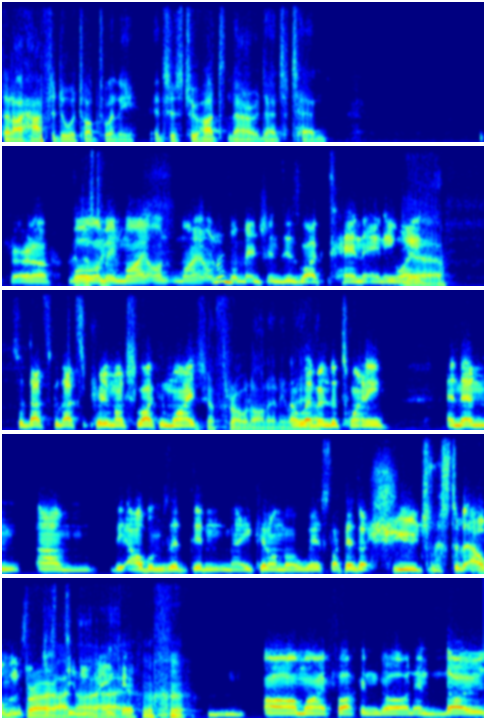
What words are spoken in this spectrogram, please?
that I have to do a top 20. It's just too hard to narrow it down to 10. fair enough. And Well, just I to- mean, my on my honorable mentions is like ten anyway. Yeah. So that's that's pretty much like in my Just to throw it on anyway. yeah. eleven to twenty, and then um the albums that didn't make it on the list. Like, there's a huge list of albums Mm, Bro, that just I didn't know. make it. Oh my fucking god! And those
